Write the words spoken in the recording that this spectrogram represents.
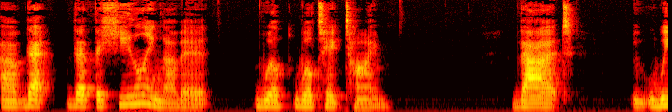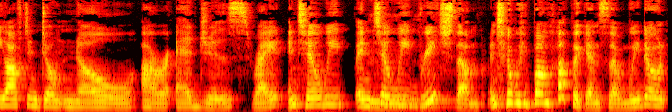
uh, that that the healing of it will will take time. That we often don't know our edges right? Until we until we reach mm. them until we bump up against them. We don't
